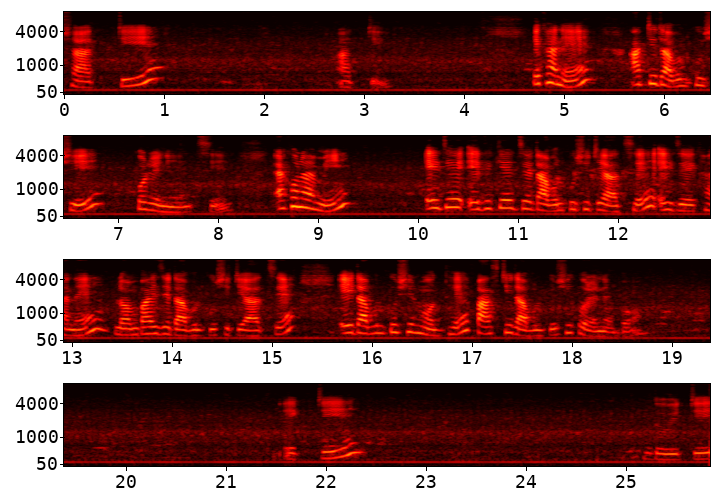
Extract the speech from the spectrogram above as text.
সাতটি, আটটি। এখানে আটটি ডাবল কুশি করে নিয়েছি। এখন আমি এই যে এদিকে যে ডাবল কুশিটি আছে, এই যে এখানে লম্বায় যে ডাবল কুশিটি আছে, এই ডাবল কুশির মধ্যে পাঁচটি ডাবল কুশি করে নেব। একটি দুইটি,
